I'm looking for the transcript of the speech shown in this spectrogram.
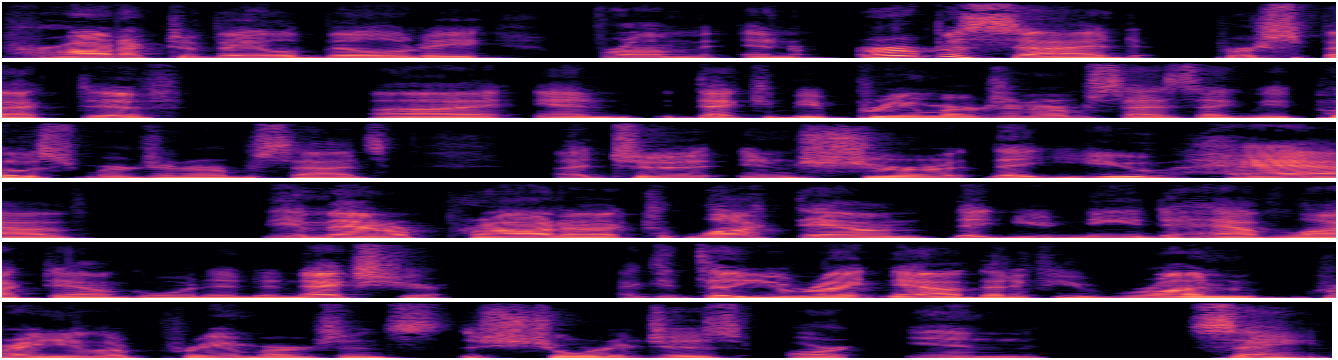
product availability from an herbicide perspective, uh, and that could be pre-emergent herbicides, that could be post-emergent herbicides, uh, to ensure that you have the amount of product locked down that you need to have locked down going into next year. I can tell you right now that if you run granular pre-emergence, the shortages are insane.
